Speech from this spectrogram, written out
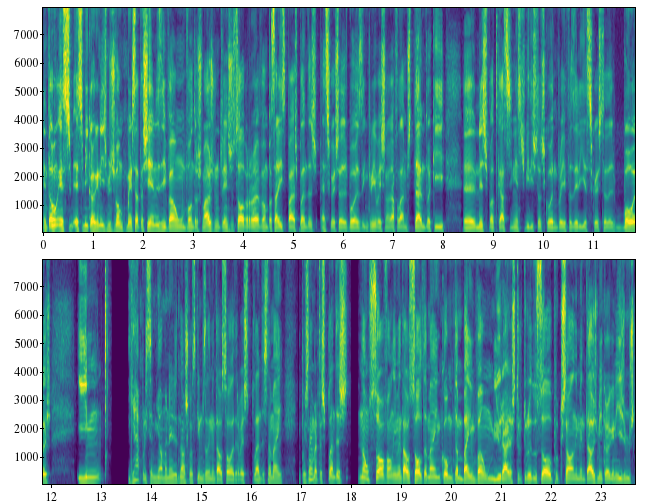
Então esses, esses micro-organismos vão comer certas cenas e vão, vão transformar os nutrientes do solo, vão passar isso para as plantas. Essas coisas todas boas, incríveis, que nós já falámos tanto aqui uh, nestes podcasts e nestes vídeos todos que eu ando por aí a fazer e essas coisas todas boas. E, yeah, por isso a melhor maneira de nós conseguirmos alimentar o sol é através de plantas também. E depois lembra-te, as plantas não só vão alimentar o sol também, como também vão melhorar a estrutura do sol porque estão a alimentar os micro-organismos.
